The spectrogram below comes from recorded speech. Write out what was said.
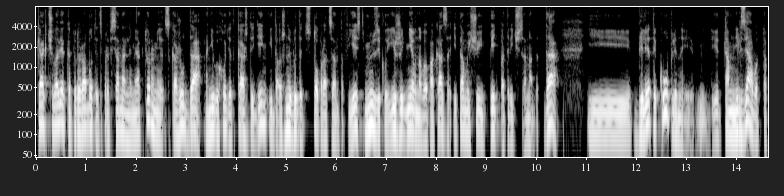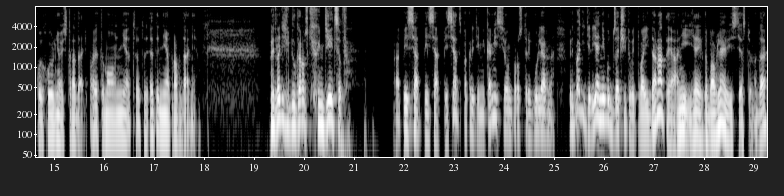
Как человек, который работает с профессиональными актерами, скажу, да, они выходят каждый день и должны выдать 100%. Есть мюзиклы ежедневного показа, и там еще и петь по 3 часа надо. Да, и билеты куплены, и там нельзя вот такой хуйней страдать. Поэтому нет, это, это не оправдание. Предводитель белгородских индейцев 50-50-50 с покрытиями комиссии, он просто регулярно. Предводитель, я не буду зачитывать твои донаты, они, я их добавляю, естественно, да,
